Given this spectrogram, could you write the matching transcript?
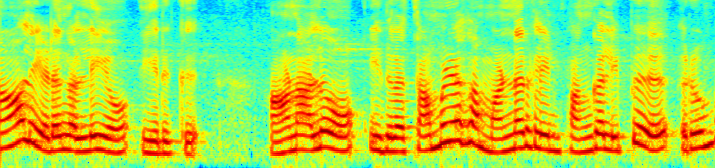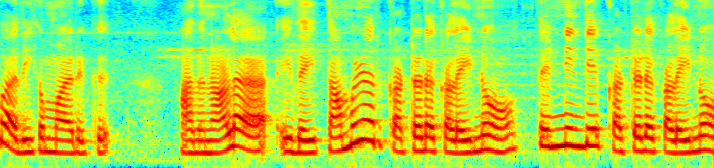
நாலு இடங்கள்லேயும் இருக்குது ஆனாலும் இதில் தமிழக மன்னர்களின் பங்களிப்பு ரொம்ப அதிகமாக இருக்குது அதனால் இதை தமிழர் கட்டடக்கலைனோ தென்னிந்திய கட்டடக்கலைனோ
